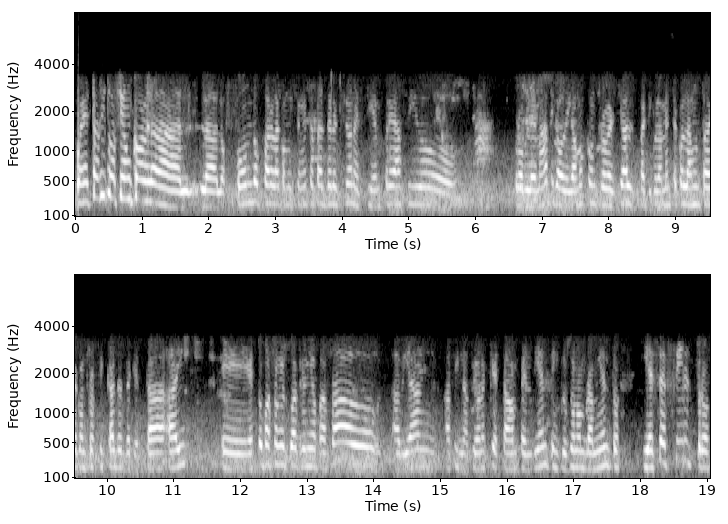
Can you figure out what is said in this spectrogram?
Pues esta situación con los fondos para la Comisión Estatal de Elecciones siempre ha sido problemática o digamos controversial, particularmente con la Junta de Control Fiscal desde que está ahí. Eh, esto pasó en el cuatrienio pasado, habían asignaciones que estaban pendientes, incluso nombramientos, y ese filtro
